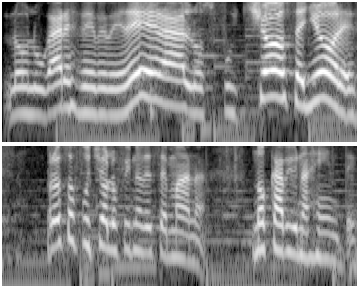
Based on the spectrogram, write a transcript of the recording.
los lugares de bebedera, los fuchos, señores. Pero esos fuchos los fines de semana no cabe una gente.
